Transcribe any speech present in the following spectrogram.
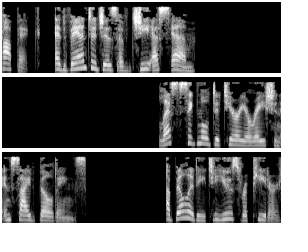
Topic: Advantages of GSM. Less signal deterioration inside buildings. Ability to use repeaters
